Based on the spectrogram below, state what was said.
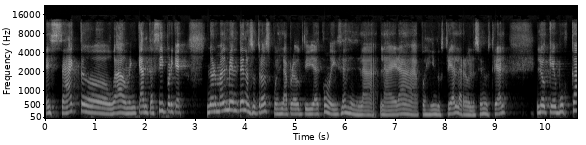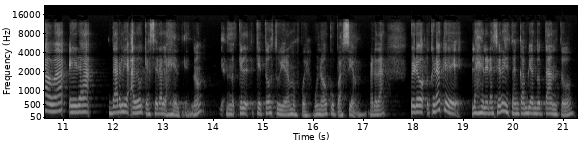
Exacto, wow, me encanta, sí, porque normalmente nosotros, pues la productividad, como dices, desde la, la era pues industrial, la revolución industrial, lo que buscaba era darle algo que hacer a la gente, ¿no? que, todos tuviéramos pues una ocupación, ¿verdad? Pero creo que las generaciones están cambiando tanto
